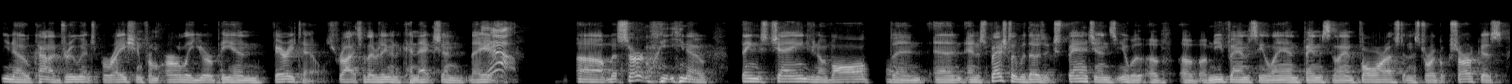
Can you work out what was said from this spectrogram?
you know, kind of drew inspiration from early European fairy tales, right? So there was even a connection there. Yeah. Uh, but certainly, you know, things change and evolve, and and and especially with those expansions, you know, of of, of New Fantasyland, Fantasyland Forest, and the Storybook Circus,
